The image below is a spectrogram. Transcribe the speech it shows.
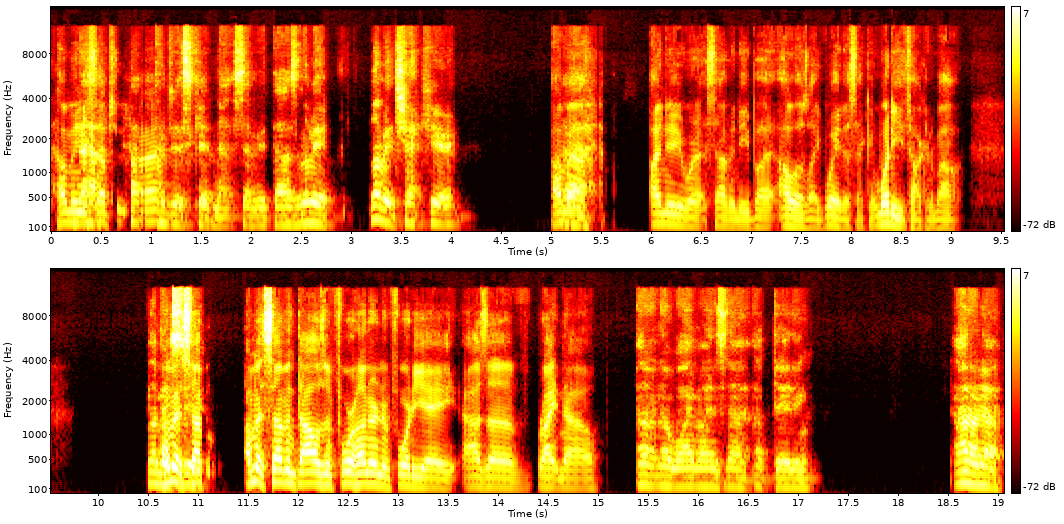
how many No, steps I'm just kidding. Not 70,000. Let me let me check here. I'm Uh, at I knew you weren't at 70, but I was like, wait a second, what are you talking about? Let me I'm at see. seven I'm at 7,448 as of right now. I don't know why mine's not updating. I don't know.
